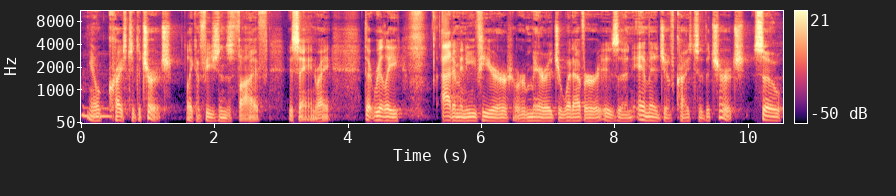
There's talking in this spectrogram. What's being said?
you know, Christ to the church. like Ephesians 5 is saying, right? That really Adam and Eve here, or marriage or whatever, is an image of Christ to the church. So,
